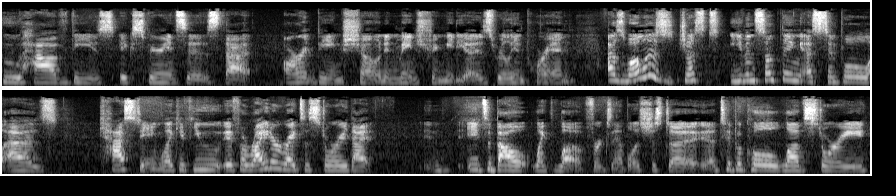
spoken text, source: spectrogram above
who have these experiences that aren't being shown in mainstream media is really important as well as just even something as simple as casting. Like if you if a writer writes a story that it's about like love for example it's just a, a typical love story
